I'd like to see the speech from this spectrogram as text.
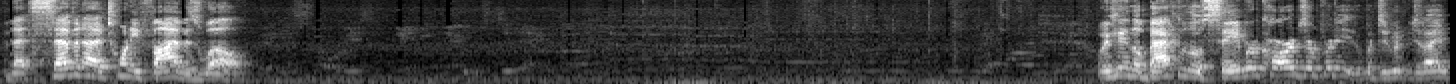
And that's 7 out of 25 as well. What are you saying? The back of those saber cards are pretty. Did, did I?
